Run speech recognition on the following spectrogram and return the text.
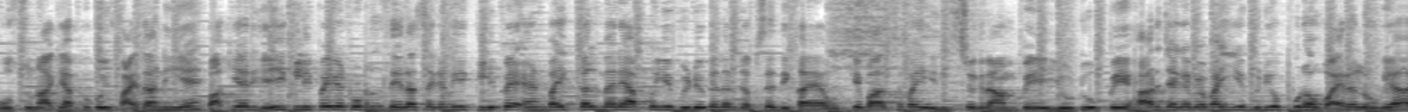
वो सुना के आपको कोई फ़ायदा नहीं है। बाकी यार यही क्लिप है, ये टोटल तेरह सेकंड की क्लिप है एंड भाई कल मैंने आपको ये वीडियो के अंदर जब से दिखाया, उसके बाद से भाई इंस्टाग्राम पे यूट्यूब पे, हर जगह पे भाई ये वीडियो पूरा वायरल हो गया।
